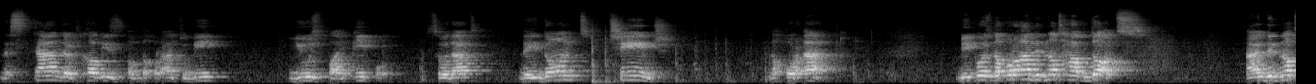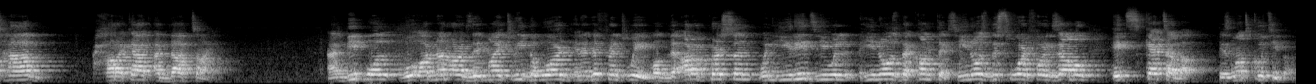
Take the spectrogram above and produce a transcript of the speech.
the standard copies of the Quran to be used by people so that they don't change the Quran. Because the Quran did not have dots and did not have harakat at that time. And people who are non-Arabs, they might read the word in a different way. But the Arab person, when he reads, he will he knows the context. He knows this word, for example, it's kataba, is not kutiba.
